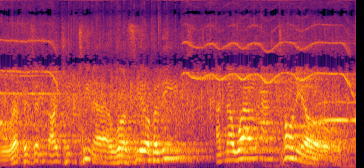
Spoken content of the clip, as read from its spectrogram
Representing Argentina, Rocio Beliz and Noel Antonio.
